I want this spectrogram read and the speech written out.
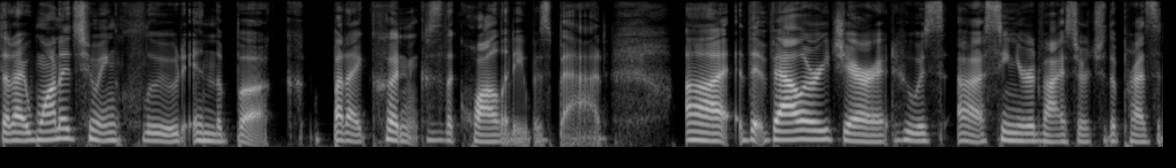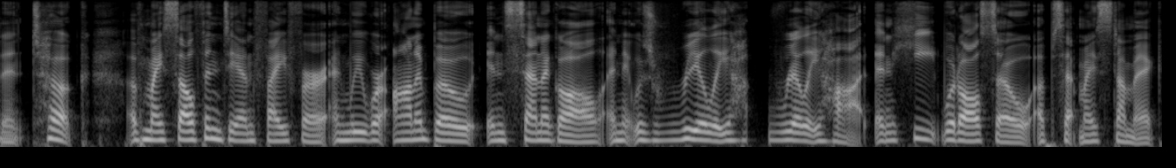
that I wanted to include in the book, but I couldn't because the quality was bad. Uh, that Valerie Jarrett, who was a senior advisor to the president, took of myself and Dan Pfeiffer, and we were on a boat in Senegal, and it was really, really hot, and heat would also upset my stomach.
